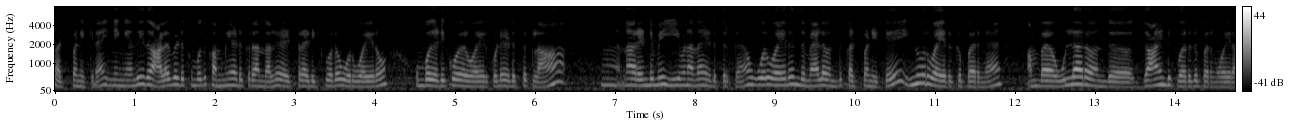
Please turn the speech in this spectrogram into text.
கட் பண்ணிக்கிறேன். நீங்கள் வந்து இது அளவு எடுக்கும்போது கம்மியாக எடுக்கிறா இருந்தாலும் எட்டரை அடிக்கு கூட ஒரு ஒயரும் ஒம்பது அடிக்கு ஒரு ஒயர் கூட எடுத்துக்கலாம். நான் ரெண்டுமே ஈவனாக தான் எடுத்திருக்கேன். ஒரு ஒயர் இந்த மேலே வந்து கட் பண்ணிவிட்டு இன்னொரு ஒயருக்கு பாருங்கள் நம்ம உள்ளார அந்த ஜாயிண்ட்டுக்கு வருது பாருங்கள் ஒயர்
